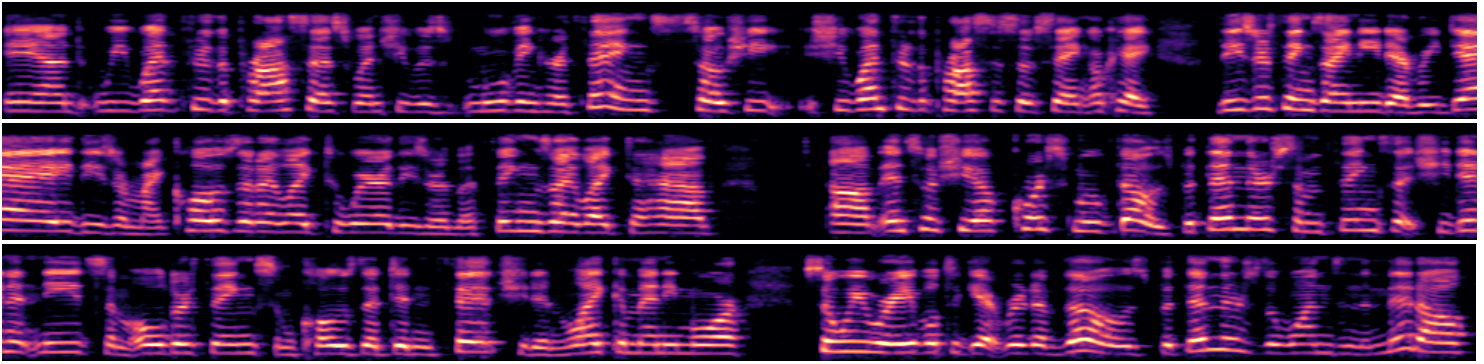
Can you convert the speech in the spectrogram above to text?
And we went through the process when she was moving her things. So she she went through the process of saying, okay, these are things I need every day. These are my clothes that I like to wear. These are the things I like to have. Um, and so she, of course, moved those. But then there's some things that she didn't need, some older things, some clothes that didn't fit. She didn't like them anymore. So we were able to get rid of those. But then there's the ones in the middle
